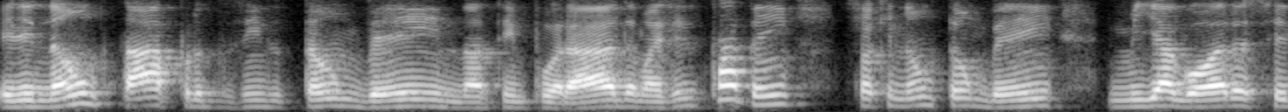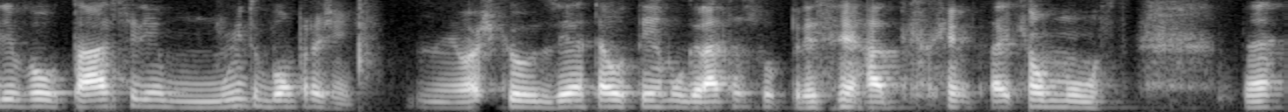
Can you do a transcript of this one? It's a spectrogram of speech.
ele não tá produzindo tão bem na temporada, mas ele tá bem, só que não tão bem. E agora, se ele voltar, seria muito bom pra gente. Eu acho que eu usei até o termo grata surpresa errado, porque o Clark é um monstro, né?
